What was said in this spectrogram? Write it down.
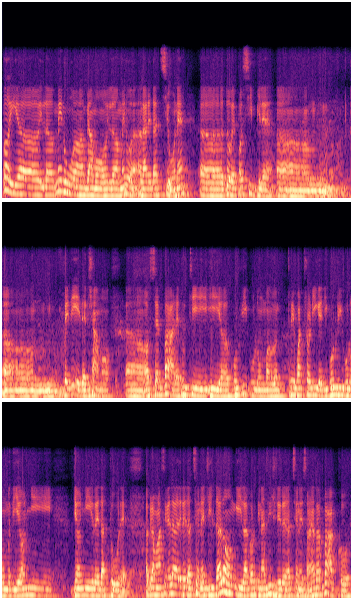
Poi uh, il menu, abbiamo il menu alla redazione uh, dove è possibile uh, vedere, diciamo, osservare tutti i curriculum, 3-4 righe di curriculum di ogni, di ogni redattore. Abbiamo la segretaria di redazione Gilda Longhi, la coordinatrice di redazione Sonia Tabacco,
